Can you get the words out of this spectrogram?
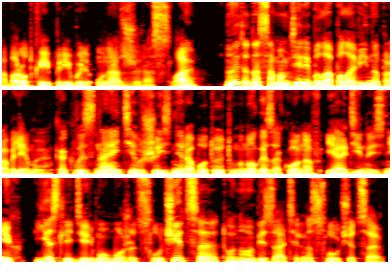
Оборотка и прибыль у нас же росла, но это на самом деле была половина проблемы. Как вы знаете, в жизни работают много законов, и один из них, если дерьмо может случиться, то оно обязательно случится.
